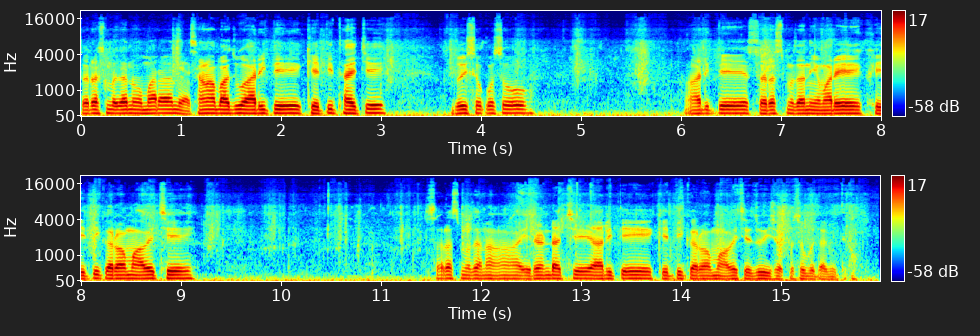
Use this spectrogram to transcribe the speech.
સરસ મજાનો અમારા મહેસાણા બાજુ આ રીતે ખેતી થાય છે. જોઈ શકો છો. આ રીતે સરસ મજાની અમારે ખેતી કરવામાં આવે છે. સરસ મજાના એરંડા છે. આ રીતે ખેતી કરવામાં આવે છે. જોઈ શકો છો બધા મિત્રો.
